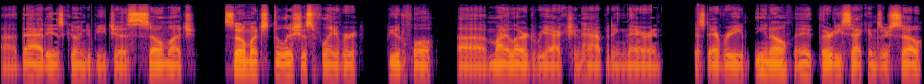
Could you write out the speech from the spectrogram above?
Uh, that is going to be just so much, so much delicious flavor. Beautiful uh, Maillard reaction happening there. And just every, you know, 30 seconds or so,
